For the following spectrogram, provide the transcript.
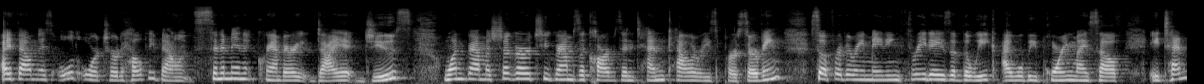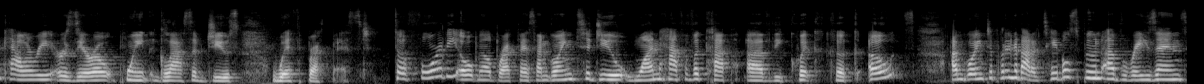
I found this Old Orchard Healthy Balance Cinnamon Cranberry Diet Juice. One gram of sugar, two grams of carbs, and 10 calories per serving. So for the remaining three days of the week, I will be pouring myself a 10 calorie or zero point glass of juice with breakfast. So for the oatmeal breakfast, I'm going to do one half of a cup of the quick cook oats. I'm going to put in about a tablespoon of raisins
